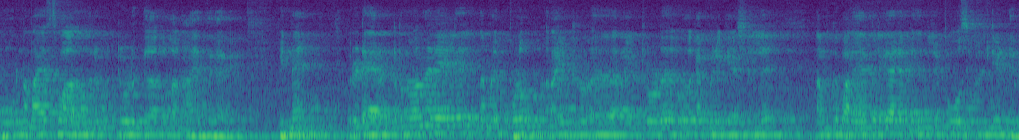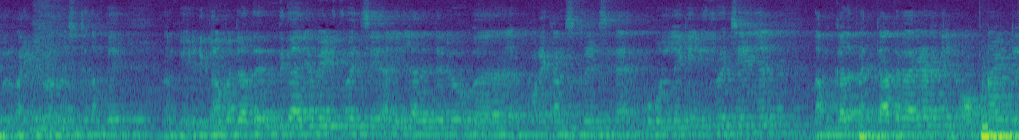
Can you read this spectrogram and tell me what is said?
പൂർണമായ സ്വാതന്ത്ര്യം വിട്ടുകൊടുക്കുക എന്നുള്ളതാണ് ആദ്യത്തെ കാര്യം. പിന്നെ ഒരു ഡയറക്ടർ എന്നുള്ള നിലയിൽ നമ്മളിപ്പോഴും റൈറ്റർ റൈറ്ററോട് ഉള്ള കമ്മ്യൂണിക്കേഷനിൽ നമുക്ക് പറയാൻ ഒരു കാര്യം ഇതിന്റെ ഒരു പോസിബിലിറ്റി ഉണ്ട് ഒരു റൈറ്റർ എന്ന് വെച്ചിട്ട് നമുക്ക് നമുക്ക് എടുക്കാൻ പറ്റാത്ത എന്ത് കാര്യം എഴുതി വെച്ച് അല്ലെങ്കിൽ അതിന്റെ ഒരു കുറേ കൺസ്ട്രൻസിനെ മുകളിലേക്ക് എഴുതി വെച്ച് കഴിഞ്ഞാൽ നമുക്കത് പറ്റാത്ത കാര്യമാണെങ്കിൽ ഓപ്പണായിട്ട്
